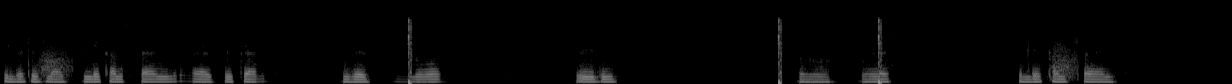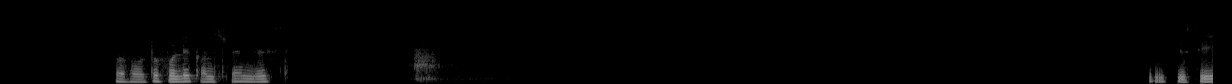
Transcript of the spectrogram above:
still it is not fully constrained as you can. Just move really so let's fully constrain so how to fully constrain this. See if you see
